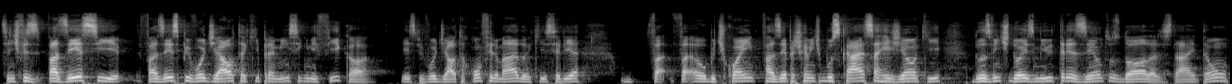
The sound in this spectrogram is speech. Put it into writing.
se a gente fazer esse, fazer esse pivô de alta aqui para mim significa, ó, esse pivô de alta confirmado aqui seria o Bitcoin fazer praticamente buscar essa região aqui dos 22.300 dólares, tá? Então,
